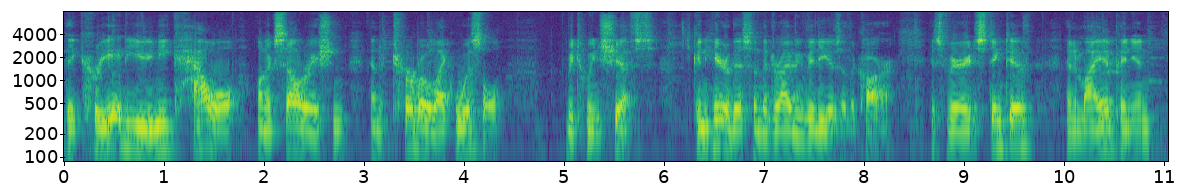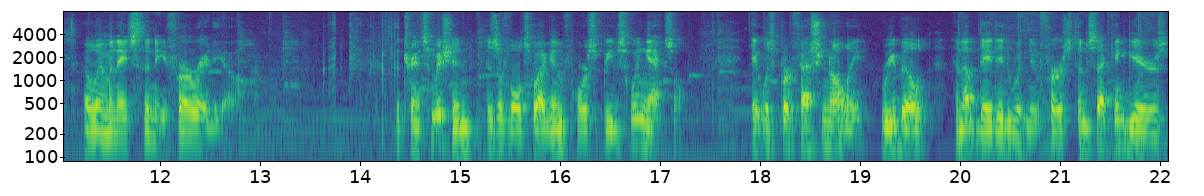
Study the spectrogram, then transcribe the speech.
They create a unique howl on acceleration and a turbo-like whistle between shifts. You can hear this in the driving videos of the car. It's very distinctive and in my opinion eliminates the need for a radio. The transmission is a Volkswagen 4-speed swing axle. It was professionally rebuilt and updated with new first and second gears,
